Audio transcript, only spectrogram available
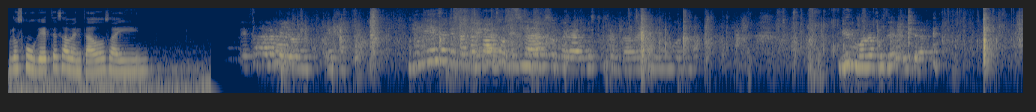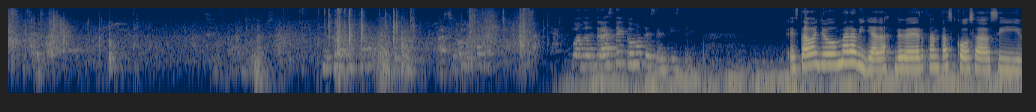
los juguetes aventados ahí que yo vi, esa. Yo vi esa que está acá toda torcida. súper a gusto sentada, es bien buena. Bien mona, pues, ¿eh? literal. Cuando entraste, ¿cómo te sentiste? Estaba yo maravillada de ver tantas cosas y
